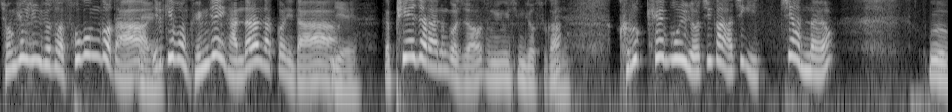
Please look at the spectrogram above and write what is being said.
정경심 교수가 속은 거다. 네. 이렇게 보면 굉장히 간단한 사건이다. 예. 그러니까 피해자라는 거죠. 정경심 교수가. 예. 그렇게 볼 여지가 아직 있지 않나요? 그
